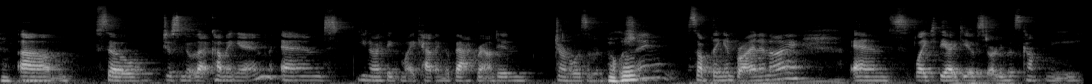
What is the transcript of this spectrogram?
Mm-hmm. Um, so just know that coming in. And you know, I think Mike having a background in journalism and Mhm. publishing, something in Brian and I, and liked the idea of starting this company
